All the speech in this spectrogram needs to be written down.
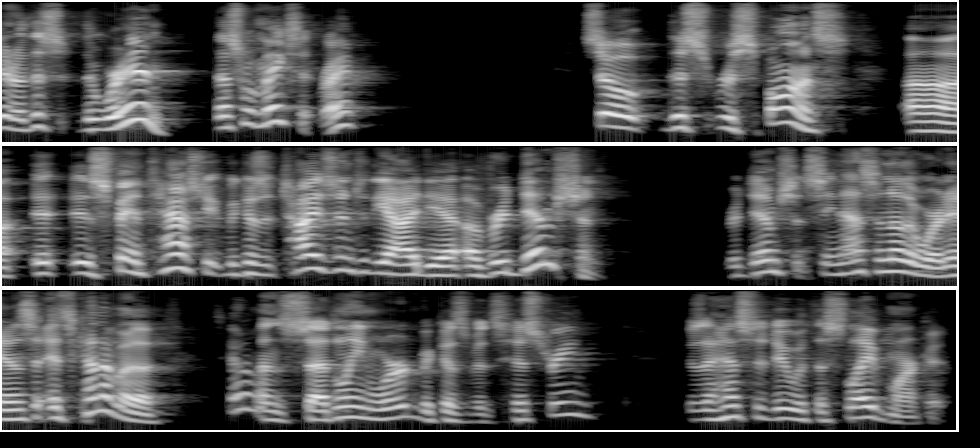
you know, this, that we're in. That's what makes it, right? So this response uh, is fantastic because it ties into the idea of redemption. Redemption. See, that's another word, and it's, it's kind of a it's kind of unsettling word because of its history, because it has to do with the slave market.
